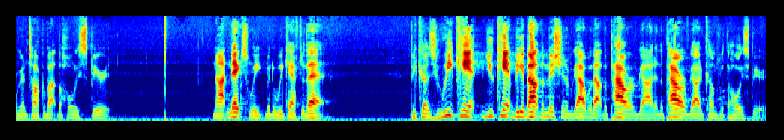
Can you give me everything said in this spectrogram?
we're going to talk about the Holy Spirit. Not next week, but a week after that. Because we can't, you can't be about the mission of God without the power of God, and the power of God comes with the Holy Spirit.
